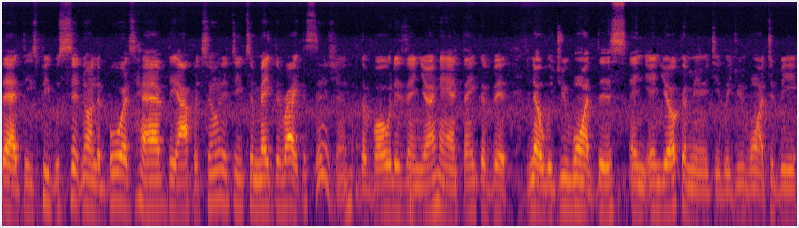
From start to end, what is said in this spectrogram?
that these people sitting on the boards have the opportunity to make the right decision. The vote is in your hand. Think of it, you know, would you want this in, in your community? Would you want to be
